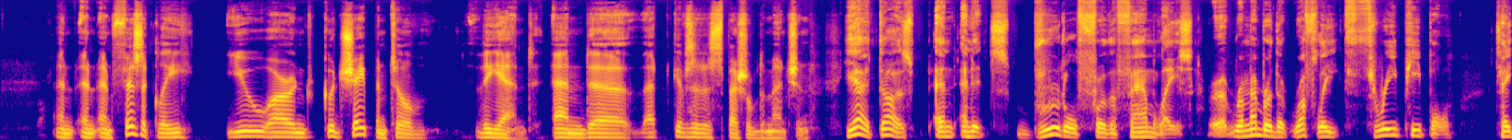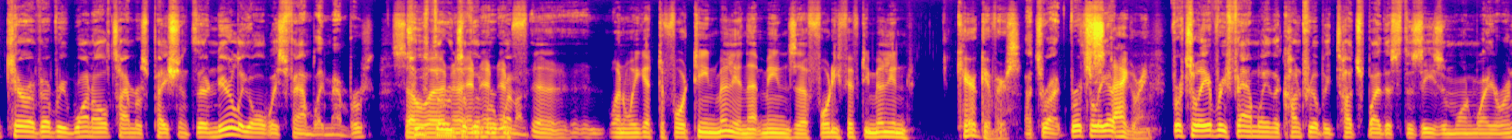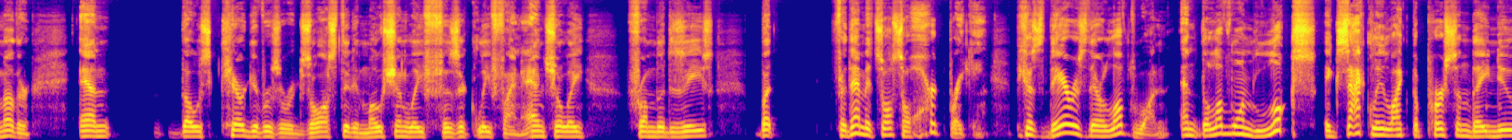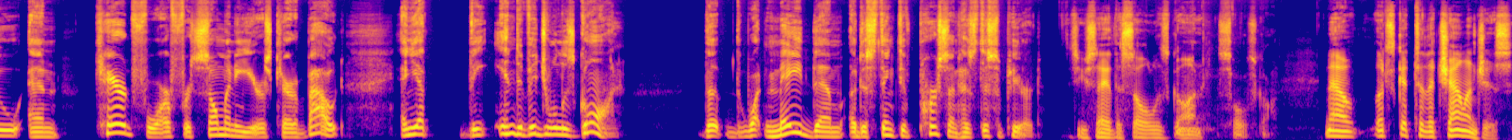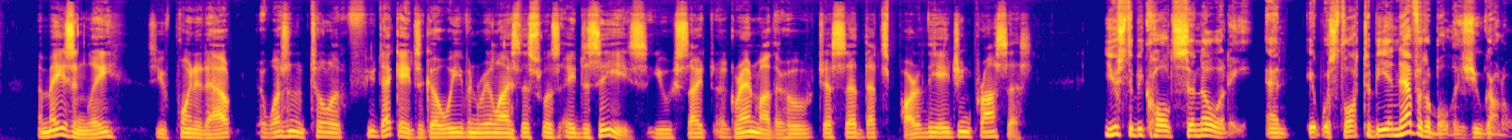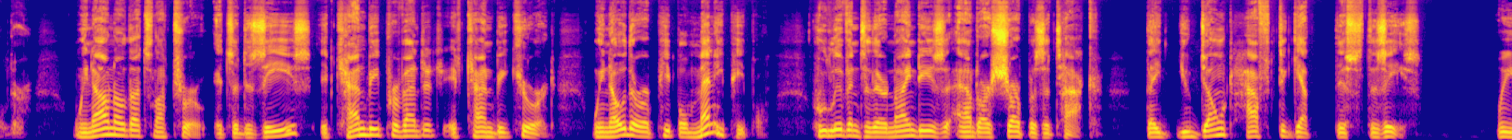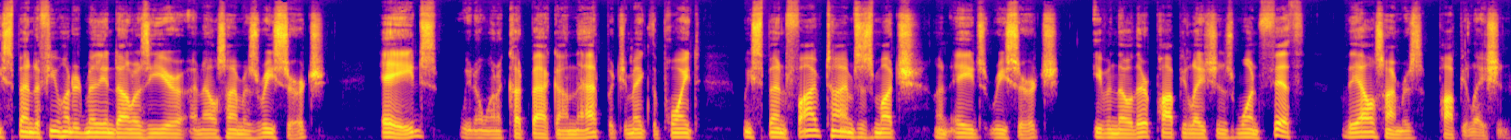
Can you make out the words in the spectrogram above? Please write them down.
And, and, and physically, you are in good shape until the end. And uh, that gives it a special dimension. Yeah, it does. And, and it's brutal for the families. Remember that roughly three people take care of every one Alzheimer's patient. They're nearly always family members. So Two thirds uh, of them and, are women. Uh, when we get to 14 million, that means uh, 40, 50 million caregivers. That's right. Virtually staggering. Every, virtually every family in the country will be touched by this disease in one way or another, and those caregivers are exhausted emotionally, physically, financially from the disease. But for them, it's also heartbreaking because there is their loved one, and the loved one looks exactly like the person they knew and cared for for so many years, cared about, and yet the individual is gone. The, what made them a distinctive person has disappeared. As you say, the soul is gone. Soul's gone. Now, let's get to the challenges. Amazingly, as you've pointed out, it wasn't until a few decades ago we even realized this was a disease. You cite a grandmother who just said that's part of the aging process. used to be called senility, and it was thought to be inevitable as you got older. We now know that's not true. It's a disease, it can be prevented, it can be cured. We know there are people, many people, who live into their 90s and are sharp as a tack. They, you don't have to get this disease. We spend a few hundred million dollars a year on Alzheimer's research. AIDS, we don't want to cut back on that, but you make the point we spend five times as much on AIDS research, even though their population is one fifth of the Alzheimer's population.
